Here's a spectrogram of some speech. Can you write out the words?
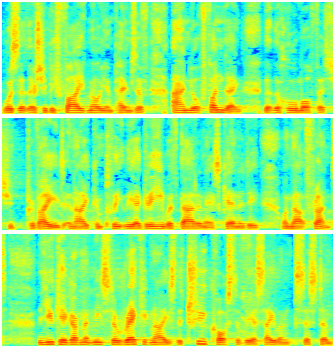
was that there should be £5 million of annual funding that the Home Office should provide and I completely agree with Baroness Kennedy on that front. The UK Government needs to recognise the true cost of the asylum system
